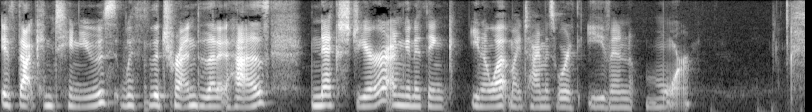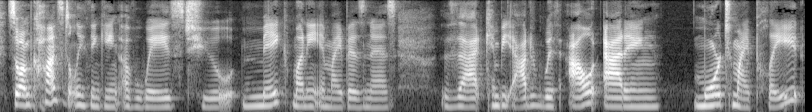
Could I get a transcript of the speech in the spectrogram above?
if that continues with the trend that it has, next year I'm going to think, you know what, my time is worth even more. So I'm constantly thinking of ways to make money in my business that can be added without adding more to my plate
